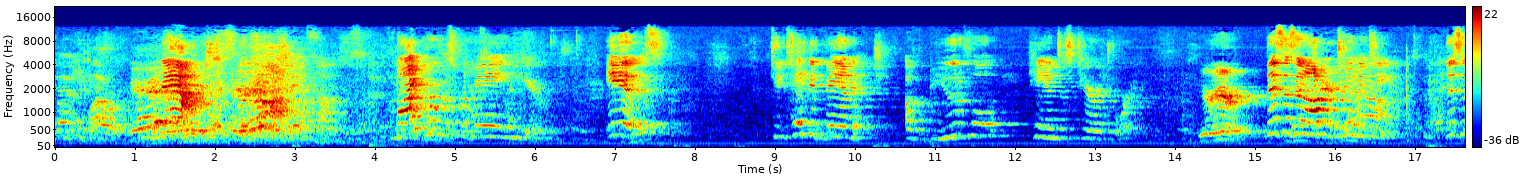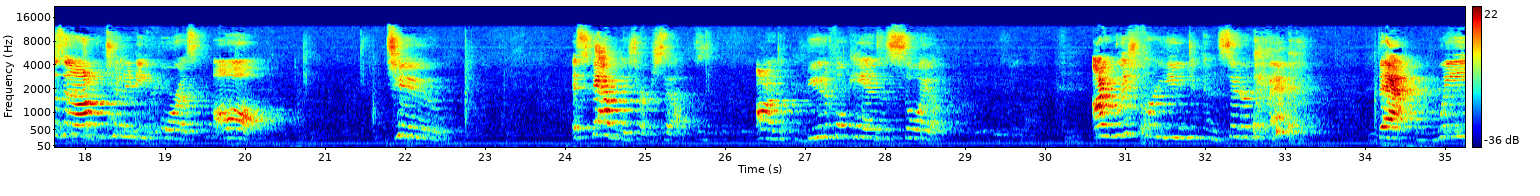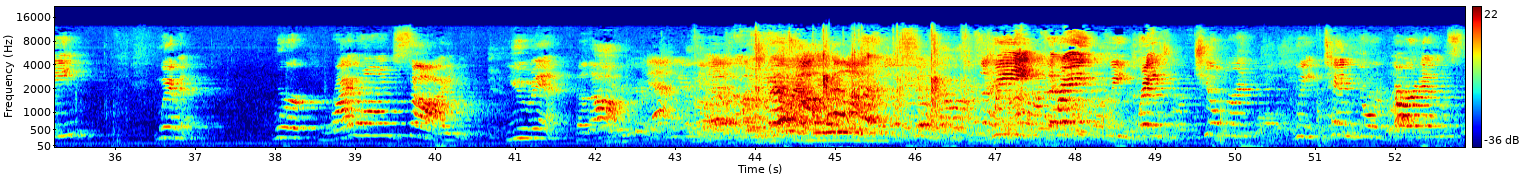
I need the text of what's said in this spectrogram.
Now, my purpose for being here is to take advantage of beautiful Kansas territory. You're here. This is an opportunity. This is an opportunity for us all to establish ourselves on beautiful Kansas soil. I wish for you to consider the fact that we women work right alongside you men. We raise, we raise your children, we tend your gardens,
